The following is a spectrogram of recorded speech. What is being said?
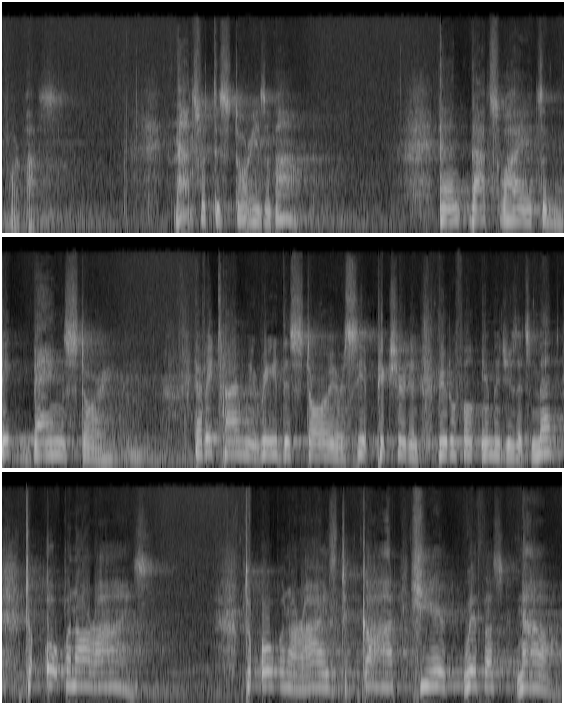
for us. And that's what this story is about. And that's why it's a big bang story. Every time we read this story or see it pictured in beautiful images, it's meant to open our eyes. To open our eyes to God here with us now.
